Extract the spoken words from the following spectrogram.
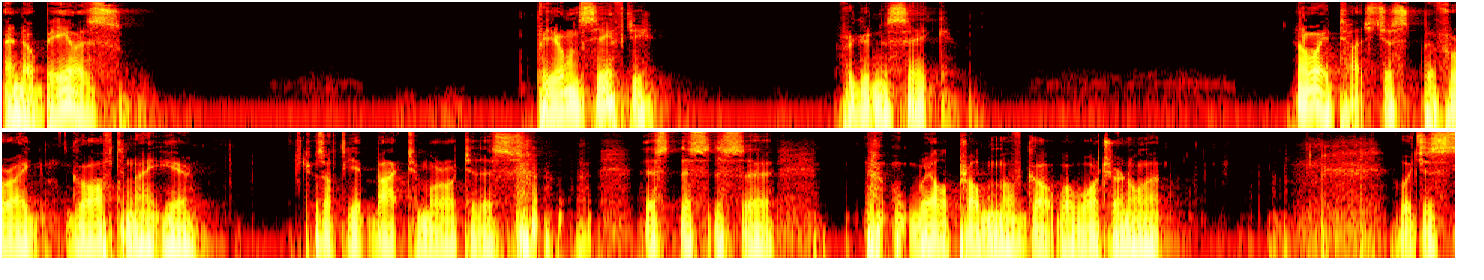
And obey us. For your own safety. For goodness sake. I want to touch just before I go off tonight here, because I have to get back tomorrow to this this this this uh, well problem I've got with water and all that, which is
